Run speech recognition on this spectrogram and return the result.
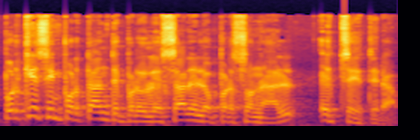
¿Por qué es importante progresar en lo personal? Etcétera.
